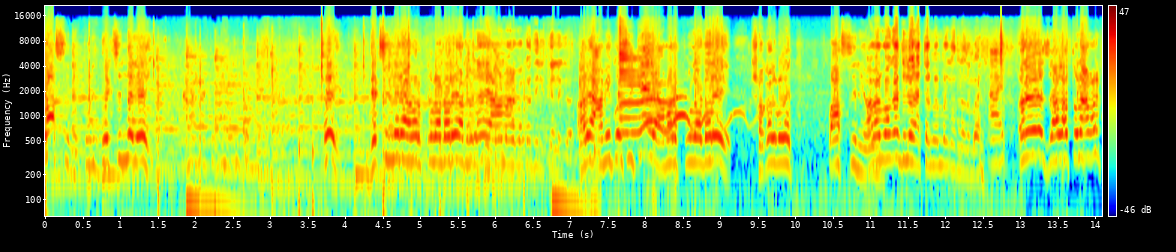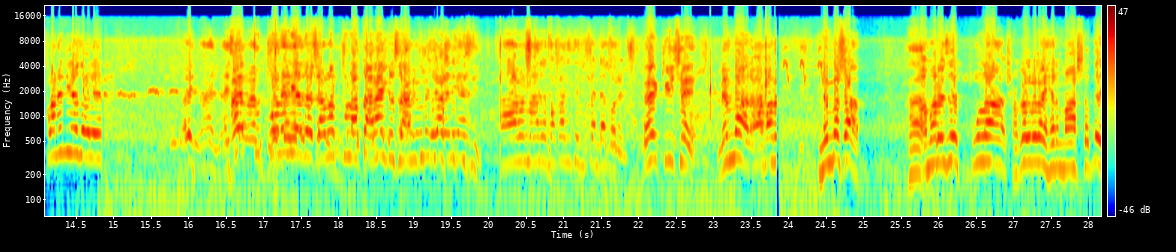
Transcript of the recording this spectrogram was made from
পাচ্ছি না তুই দেখছিস না রে? এই? এই দেখছিস না রে আমার পোলাটারে আমি তো আমার মায়ের বকা দিল কে লেগে? আরে আমি কইছি কি আমার পোলাটারে সকালবেলায় পাচ্ছি না আমার বকা দিল এত মেম্বার কথা না আরে জ্বালা তোরা আমার কনে নিয়ে যা রে। আরে তুই কনে নিয়ে যাস আমার পোলা তো আড়াই গেছে আমি তো তলাশ করতেছি। আমার মায়ের বকা দিতে বিচারটা করেন। এই কিসে মেম্বার আমার মেম্বার সাহেব আমার ওই যে পোলা সকালবেলা হের মার সাথে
